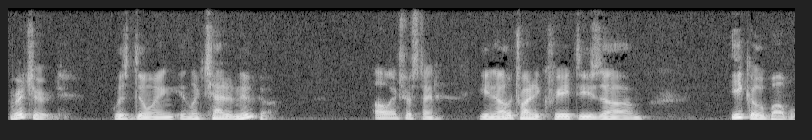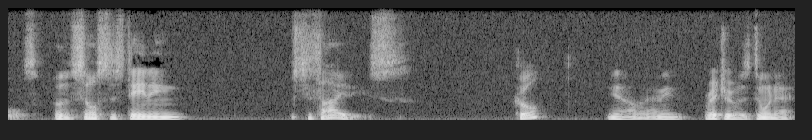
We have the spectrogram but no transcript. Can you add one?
Richard was doing in like Chattanooga. Oh, interesting. You know, trying to create these um eco bubbles of self-sustaining societies. Cool. You know, I mean, Richard was doing that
